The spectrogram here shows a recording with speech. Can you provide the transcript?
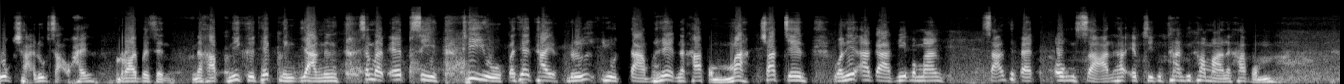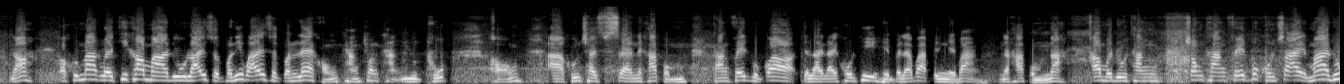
ลูกชายลูกสาวให้ร้อยเปอร์เซ็นต์นะครับนี่คือเทคนิคอย่างหนึ่งสำหรับ FC ที่อยู่ประเทศไทยหรืออยู่ต่างประเทศนะครับผมมาชัดเจน วันนี้อากาศดีประมาณ 38 องศานะครับ FC ทุกท่านที่เข้ามานะครับผม เนาะขอบคุณมากเลยที่เข้ามาดูไลฟ์สดวันนี้ไลฟ์สดวันแรกของทางช่องทาง YouTube ของอคุณชัยสุแซนนะครับผมทาง Facebook ก็จะหลาย ๆ คนที่เห็นไปแล้วว่าเป็นไงบ้างนะครับผมนะเข้ามาดูทางช่องทาง Facebook คุณชัยมาดู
